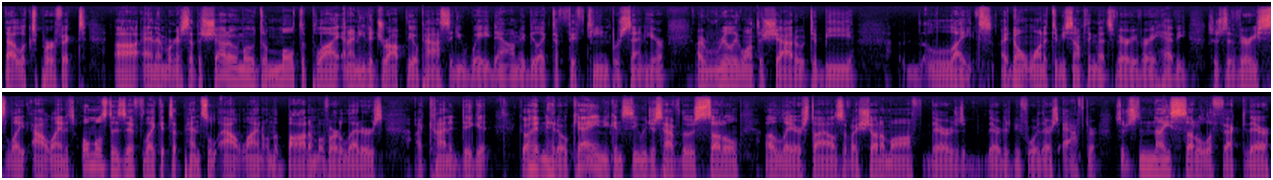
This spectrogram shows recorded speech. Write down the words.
That looks perfect. Uh, and then we're going to set the shadow mode to multiply, and I need to drop the opacity way down, maybe like to 15% here. I really want the shadow to be light. I don't want it to be something that's very, very heavy. So it's a very slight outline. It's almost as if like it's a pencil outline on the bottom of our letters. I kind of dig it. Go ahead and hit OK, and you can see we just have those subtle uh, layer styles. If I shut them off, there's there it is before, there's after. So just a nice subtle effect there.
